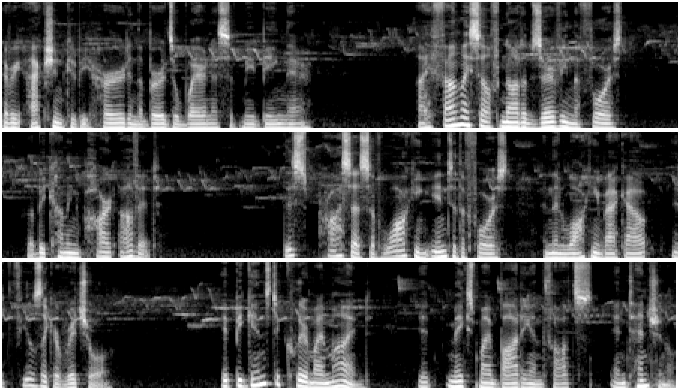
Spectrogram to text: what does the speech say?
Every action could be heard in the bird's awareness of me being there. I found myself not observing the forest, but becoming part of it. This process of walking into the forest and then walking back out, it feels like a ritual. It begins to clear my mind. It makes my body and thoughts intentional.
